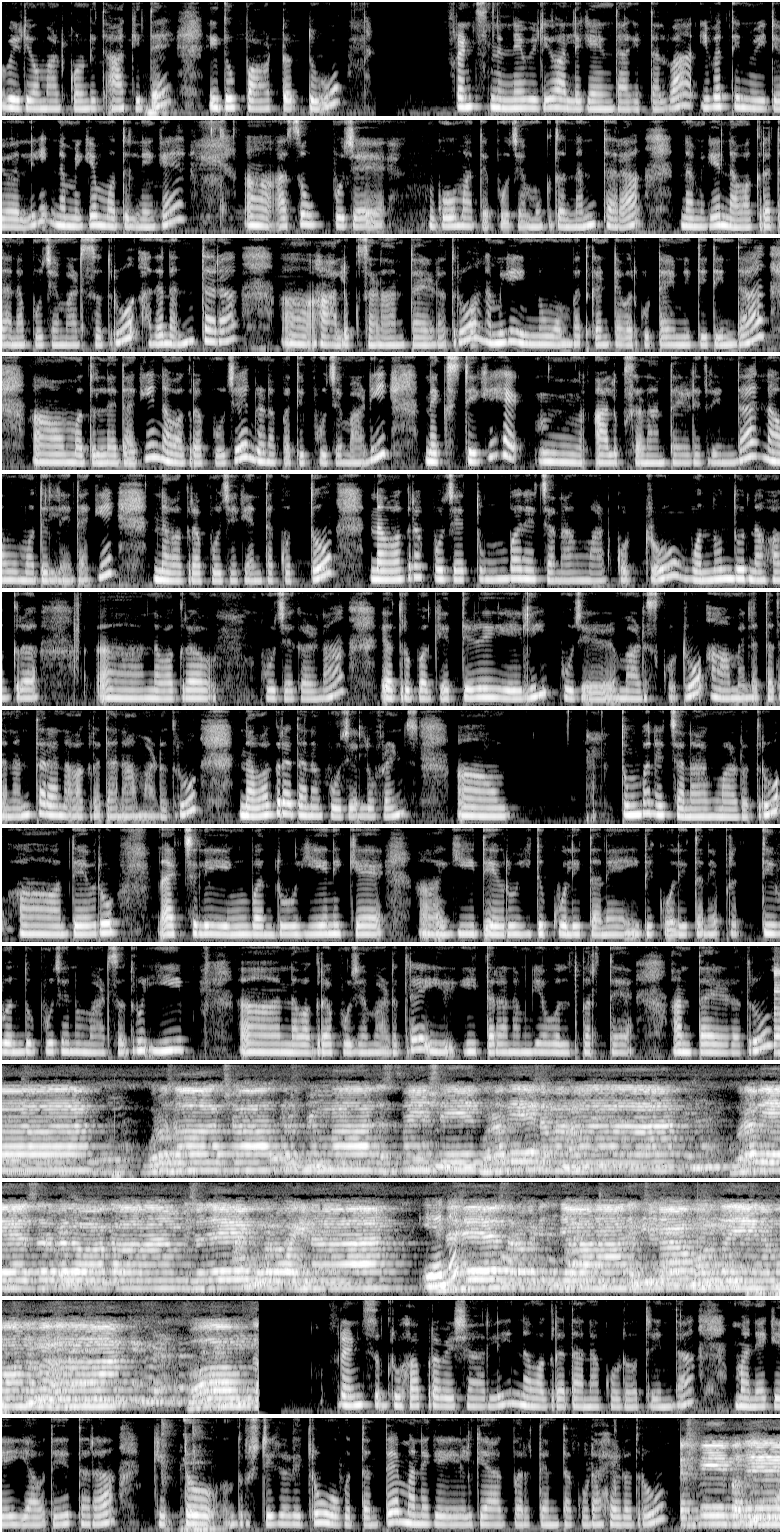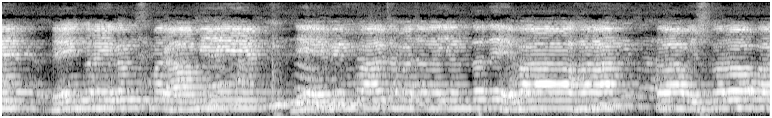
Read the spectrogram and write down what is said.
ವಿಡಿಯೋ ಮಾಡ್ಕೊಂಡಿದ್ದು ಹಾಕಿದ್ದೆ. ಇದು ಪಾರ್ಟ್ ಟು ಫ್ರೆಂಡ್ಸ್ ನಿನ್ನೆ ವಿಡಿಯೋ ಅಲ್ಲಿಗೆ ಎಂದಾಗಿತ್ತಲ್ವಾ ಇವತ್ತಿನ ವಿಡಿಯೋ ಅಲ್ಲಿ ನಮಗೆ ಮೊದಲನಿಗೆ ಹಸು ಪೂಜೆ ಗೋಮಾತೆ ಪೂಜೆ ಮುಗಿದ ನಂತರ ನಮಗೆ ನವಗ್ರತಾನ ಪೂಜೆ ಮಾಡಿಸಿದ್ರು. ಅದ ನಂತರ ಹಾಲುಕ್ಸೋಣ ಅಂತ ಹೇಳಿದ್ರು. ನಮಗೆ ಇನ್ನೂ ಒಂಬತ್ತು ಗಂಟೆವರೆಗೂ ಟೈಮ್ ಇದ್ದಿದ್ದರಿಂದ ಮೊದಲನೇದಾಗಿ ನವಗ್ರಹ ಪೂಜೆ, ಗಣಪತಿ ಪೂಜೆ ಮಾಡಿ ನೆಕ್ಸ್ಟಿಗೆ ಹಾಲುಕ್ಸೋಣ ಅಂತ ಹೇಳಿದ್ರಿಂದ ನಾವು ಮೊದಲನೇದಾಗಿ ನವಗ್ರಹ ಪೂಜೆಗೆ ಅಂತ ಕೂತು, ನವಗ್ರಹ ಪೂಜೆ ತುಂಬಾ ಚೆನ್ನಾಗಿ ಮಾಡಿಕೊಟ್ರು. ಒಂದೊಂದು ನವಗ್ರಹ ನವಗ್ರಹ ಪೂಜೆಗಳನ್ನ ಅದ್ರ ಬಗ್ಗೆ ತಿಳಿ ಹೇಳಿ ಪೂಜೆ ಮಾಡಿಸ್ಕೊಟ್ರು. ಆಮೇಲೆ ತದನಂತರ ನವಗ್ರಹದಾನ ಮಾಡಿದ್ರು. ನವಗ್ರಹದಾನ ಪೂಜೆಯಲ್ಲೂ ಫ್ರೆಂಡ್ಸ್ ತುಂಬಾ ಚೆನ್ನಾಗಿ ಮಾಡಿದ್ರು. ದೇವರು ಆ್ಯಕ್ಚುಲಿ ಹೆಂಗೆ ಬಂದರು, ಏನಕ್ಕೆ ಈ ದೇವರು ಇದಕ್ಕೆ ಒಲಿತಾನೆ ಇದಕ್ಕೆ ಒಲಿತಾನೆ ಪ್ರತಿಯೊಂದು ಪೂಜೆನೂ ಮಾಡಿಸಿದ್ರು. ಈ ನವಗ್ರಹ ಪೂಜೆ ಮಾಡಿದ್ರೆ ಈ ಈ ಥರ ನಮಗೆ ಒಲ್ದು ಬರುತ್ತೆ ಅಂತ ಹೇಳಿದ್ರು. ಗುರವೇ ಸರ್ವಲೋಕಾನಾಂ ವಿಷಜೇ ಗುರೋಹಿನ ಏನು? ಫ್ರೆಂಡ್ಸ್ ಗೃಹ ಪ್ರವೇಶ ಅಲ್ಲಿ ನವಗ್ರಹ ದಾನ ಕೊಡೋದ್ರಿಂದ ಮನೆಗೆ ಯಾವುದೇ ಥರ ಕೆಟ್ಟ ದೃಷ್ಟಿಗಳಿದ್ರೂ ಹೋಗುತ್ತಂತೆ ಮನೆಗೆ ಏಳ್ಗೆ ಆಗಿ ಬರುತ್ತೆ ಅಂತ ಕೂಡ ಹೇಳಿದ್ರು. ಲಕ್ಷ್ಮೀ ಪದೇ ಸ್ಮರಾಮಿ ದೇವಿಂ ವಾಚಮಜನಯಂತ ದೇವಾಃ ತಾ ವಿಶ್ವರೂಪಾ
